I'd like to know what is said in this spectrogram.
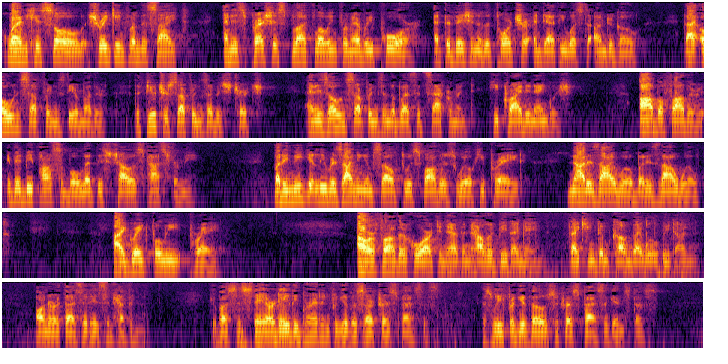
When his soul, shrinking from the sight, and his precious blood flowing from every pore at the vision of the torture and death he was to undergo, thy own sufferings, dear mother, the future sufferings of his church, and his own sufferings in the blessed sacrament, he cried in anguish, Abba, Father, if it be possible, let this chalice pass from me. But immediately resigning himself to his Father's will, he prayed, Not as I will, but as thou wilt. I gratefully pray. Our Father who art in heaven, hallowed be thy name. Thy kingdom come, thy will be done, on earth as it is in heaven. Give us this day our daily bread, and forgive us our trespasses, as we forgive those who trespass against us.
